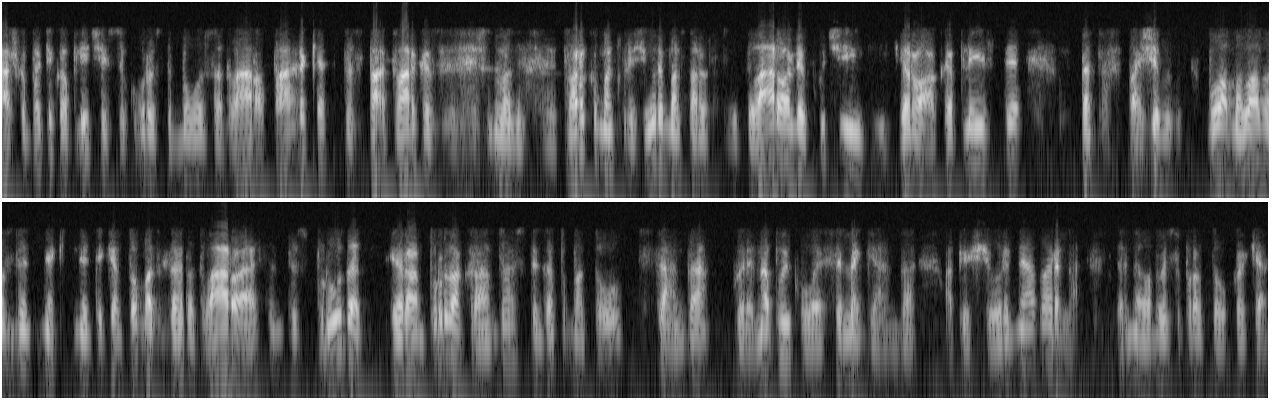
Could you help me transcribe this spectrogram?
aišku, pati koplyčia įsikūrusi buvusio dvaro parke, tas tvarkas, žinoma, tvarkomas, prižiūrimas, ar dvaro likučiai gerokai apleisti, bet, pažiūrėjau, buvo malonus net ne, netikėtumas, greta dvaro esantis prūdas ir ant prūdo kranto staiga tu matau stendą, kuriame puikuojasi legenda apie šiaurinę varlę. Ir nelabai supratau, kokia,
